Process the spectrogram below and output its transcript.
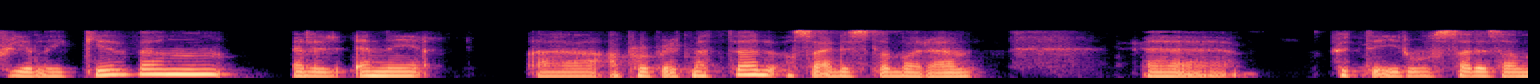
freely given eller any uh, appropriate method, og så har jeg lyst til å bare putte i rosa liksom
